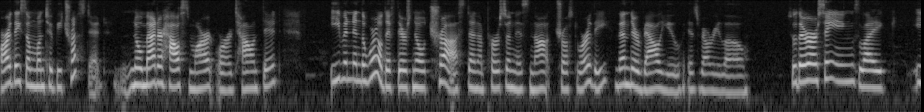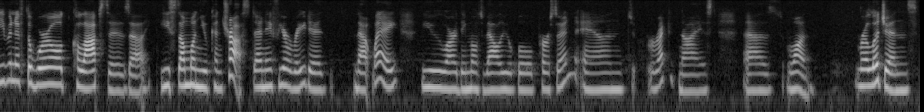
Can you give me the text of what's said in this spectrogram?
are they someone to be trusted? No matter how smart or talented, even in the world, if there's no trust and a person is not trustworthy, then their value is very low. So there are sayings like, even if the world collapses, uh, he's someone you can trust. And if you're rated that way, you are the most valuable person and recognized as one. Religions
